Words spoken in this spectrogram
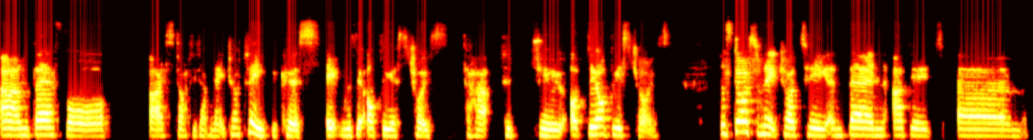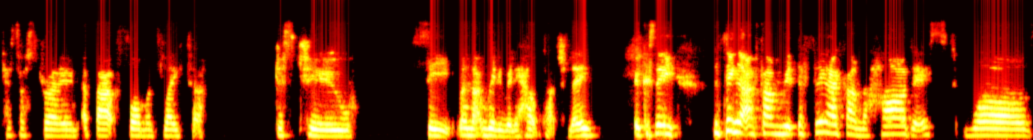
and therefore I started having HRT because it was the obvious choice to have to uh, the obvious choice. So I started on HRT and then added um, testosterone about four months later, just to see when that really really helped actually. Because the the thing that I found the thing I found the hardest was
